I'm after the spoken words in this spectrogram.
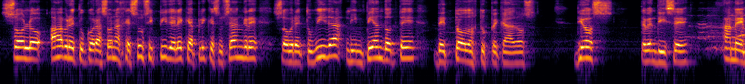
Solo abre tu corazón a Jesús y pídele que aplique su sangre sobre tu vida, limpiándote de todos tus pecados. Dios te bendice. Amén.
